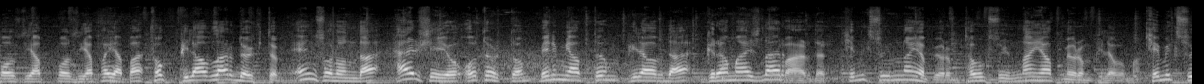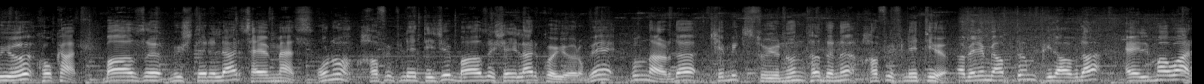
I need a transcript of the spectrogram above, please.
boz yap boz yapa yapa çok pilavlar döktüm. En sonunda her şeyi oturttum. Benim yaptığım pilavda gramajlar vardır. Kemik suyundan yapıyorum. Tavuk suyundan yapmıyorum pilavımı. Kemik suyu kokar. Bazı bazı müşteriler sevmez. Onu hafifletici bazı şeyler koyuyorum ve bunlar da kemik suyunun tadını hafifletiyor. Benim yaptığım pilavda elma var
